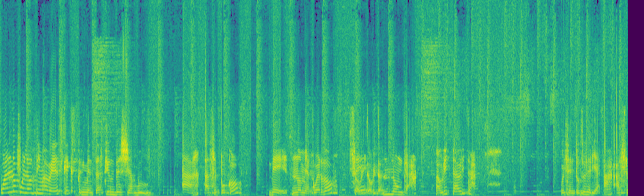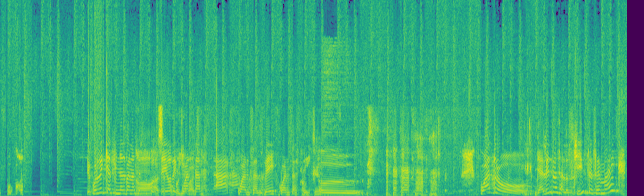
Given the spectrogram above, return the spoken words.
¿Cuándo fue la última vez que experimentaste un déjà vu? A. Hace poco. B. No me acuerdo. C. Ahorita, ahorita. Nunca. Ahorita, ahorita. Pues entonces sería A. Hace poco. Recuerden que al final van a hacer No, su conteo de cuántas. A, cuántas B y cuántas C. Oh. Cuatro. Ya le entras a los chistes, ¿eh, Mike?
